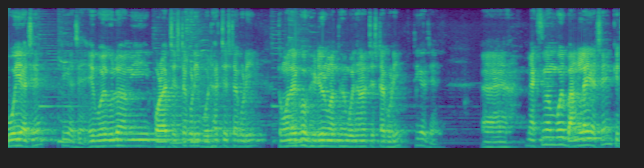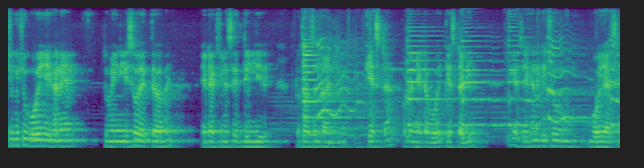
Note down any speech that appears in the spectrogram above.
বই আছে, ঠিক আছে? এই বইগুলো আমি পড়ার চেষ্টা করি, বোঝার চেষ্টা করি, তোমাদেরকেও ভিডিওর মাধ্যমে বোঝানোর চেষ্টা করি, ঠিক আছে? ম্যাক্সিমাম বই বাংলায় আছে, কিছু কিছু বই এখানে তুমি ইংলিশেও দেখতে পাবে। এটা অ্যাকচুয়ালি সেই দিল্লির টু থাউজেন্ড টোয়েন্টি কেসটা, ওটা নিয়ে একটা বই কেস স্টাডি ঠিক আছে? এখানে কিছু বই আছে,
